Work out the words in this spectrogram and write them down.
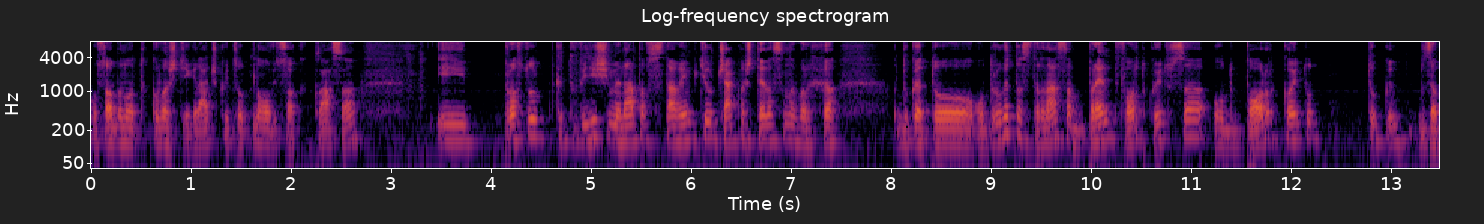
особено атакуващи играчи, които са от много висока класа. И просто като видиш имената в състава им, ти очакваш те да са на върха. Докато от другата страна са Брентфорд, които са отбор, който тук за...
